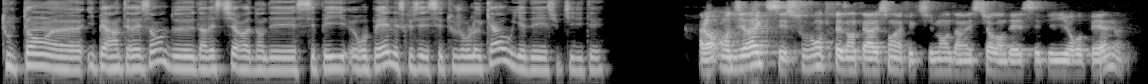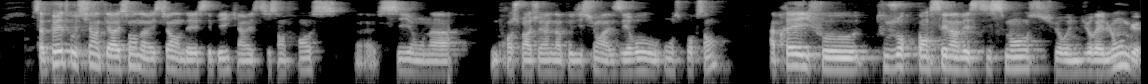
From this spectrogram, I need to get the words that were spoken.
tout le temps euh, hyper intéressant d'investir dans des CPI européennes. Est-ce que c'est toujours le cas ou il y a des subtilités? Alors en direct, c'est souvent très intéressant effectivement d'investir dans des SCPI européennes. Ça peut être aussi intéressant d'investir dans des SCPI qui investissent en France euh, si on a une tranche marginale d'imposition à 0 ou 11%. Après, il faut toujours penser l'investissement sur une durée longue,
